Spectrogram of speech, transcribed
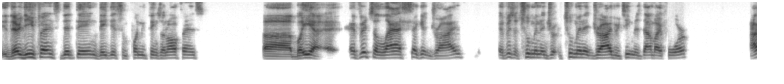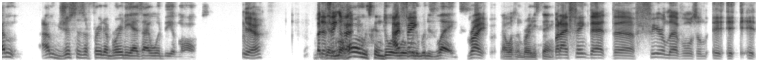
their defense did things. They did some funny things on offense. Uh, but yeah, if it's a last second drive, if it's a two minute two minute drive, your team is down by four. I'm I'm just as afraid of Brady as I would be of Mahomes. Yeah. But the because thing is that, Mahomes can do it with, think- with, his legs. right. That wasn't Brady's thing. But I think that the fear levels, it, it, it,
